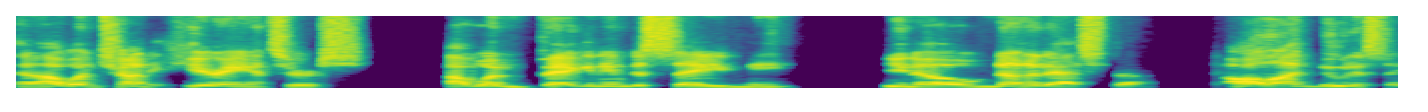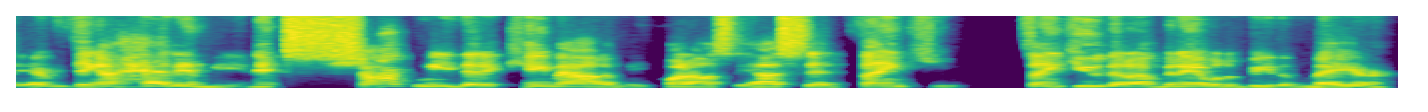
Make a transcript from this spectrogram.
And I wasn't trying to hear answers. I wasn't begging him to save me, you know, none of that stuff all I knew to say, everything I had in me. And it shocked me that it came out of me, quite honestly. I said, Thank you. Thank you that I've been able to be the mayor.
